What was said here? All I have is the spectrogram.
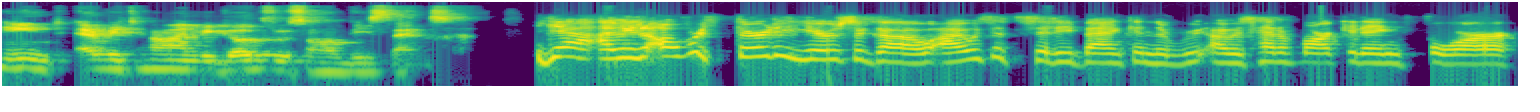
paint every time we go through some of these things. Yeah, I mean, over 30 years ago, I was at Citibank and the I was head of marketing for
